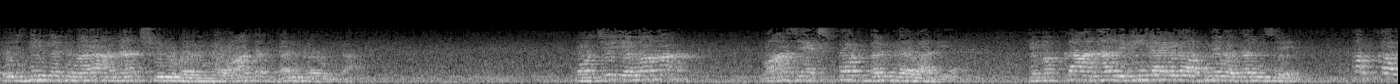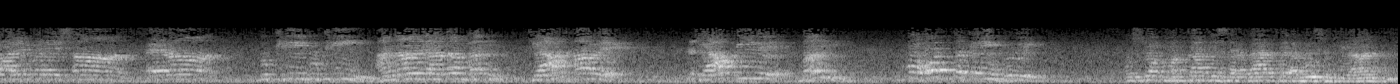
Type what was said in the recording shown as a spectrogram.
اس دن میں تمہارا اناج شروع کروں گا، وہاں تک بند کروں گا۔ پہنچے یمامہ، وہاں سے ایکسپورٹ بند کروا دیا۔ کہ مکہ اناج نہیں جائے گا اپنے وطن سے۔ مکہ والے پریشان، حیران، دکھی دکھی اناج آنا بند، کیا کھاوے، کیا پیوے، بند، بہت تکلیف ہوئی۔ اس وقت مکہ کے سردار تھے ابو سفیان۔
